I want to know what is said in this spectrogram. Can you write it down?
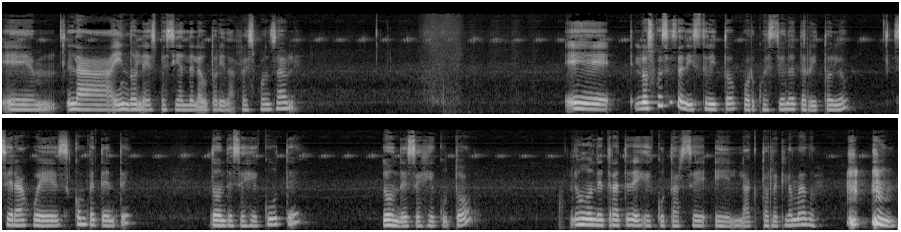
em, la índole especial de la autoridad responsable. Eh, los jueces de distrito, por cuestión de territorio, será juez competente donde se ejecute, donde se ejecutó o donde trate de ejecutarse el acto reclamado.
